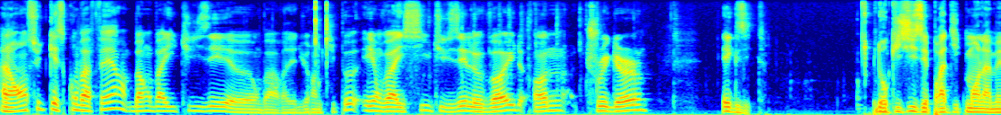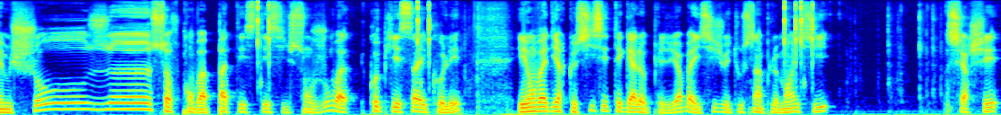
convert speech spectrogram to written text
Alors ensuite, qu'est-ce qu'on va faire? Ben, On va utiliser, euh, on va réduire un petit peu, et on va ici utiliser le void on trigger exit. Donc ici, c'est pratiquement la même chose, sauf qu'on va pas tester si le son joue. On va copier ça et coller. Et on va dire que si c'est égal au plaisir, bah ici, je vais tout simplement ici chercher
